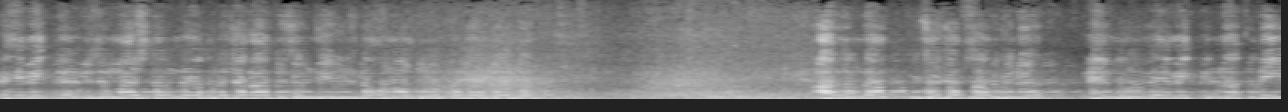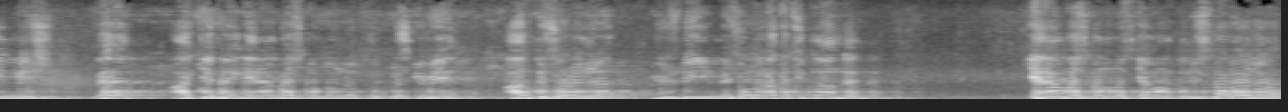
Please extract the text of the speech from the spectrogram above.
ve emeklerimizin maaşlarında yapılacak artış önce yüzde 16.4 oldu. Ardından 3 Ocak Salı günü memurun ve emeklinin hakkı değilmiş ve AKP Genel Başkanı'nın unutulmuş gibi artış oranı yüzde 25 olarak açıklandı. Genel Başkanımız Kemal Kılıçdaroğlu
